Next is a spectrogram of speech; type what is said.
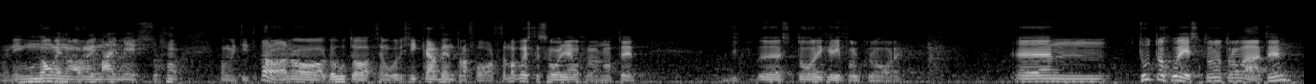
un nome non l'avrei mai messo come titolo, però l'hanno dovuto diciamo così, ficcare dentro a forza, ma queste se vogliamo sono note di, eh, storiche di folklore. Ehm, tutto questo lo trovate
